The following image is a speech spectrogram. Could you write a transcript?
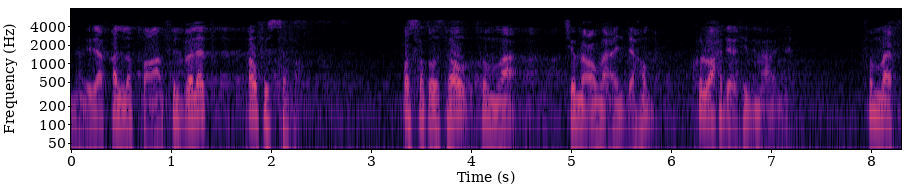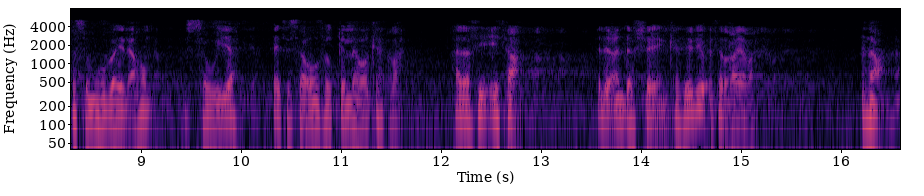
أنه إذا قل الطعام في البلد أو في السفر بسطوا ثوب ثم جمعوا ما عندهم كل واحد يأتي بما عنده. ثم يقتسمه بينهم بالسوية يتساوون في القلة والكثرة. هذا في إيثار. اللي عنده شيء كثير يؤثر غيره. نعم.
